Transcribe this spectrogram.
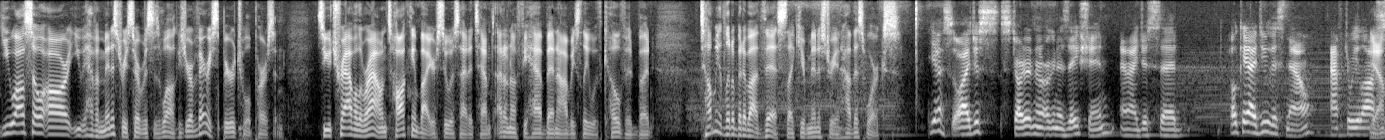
you also are you have a ministry service as well because you're a very spiritual person so you travel around talking about your suicide attempt i don't know if you have been obviously with covid but tell me a little bit about this like your ministry and how this works Yeah, so I just started an organization and I just said, okay, I do this now. After we lost Yeah.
